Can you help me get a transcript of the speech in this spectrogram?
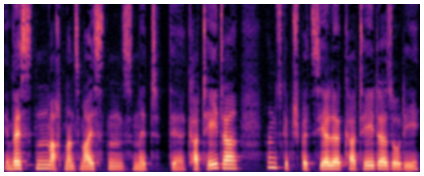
Im Westen macht man es meistens mit der Katheter. Und es gibt spezielle Katheter, so die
